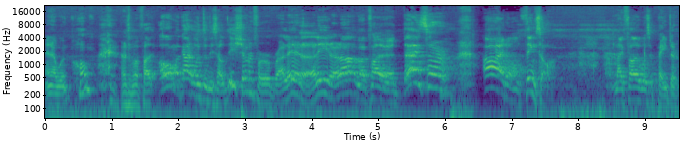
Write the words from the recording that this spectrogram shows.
and I went home, and to my father, oh my God, I went to this audition for ballet, la, la, la, my father, a dancer? I don't think so. My father was a painter.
